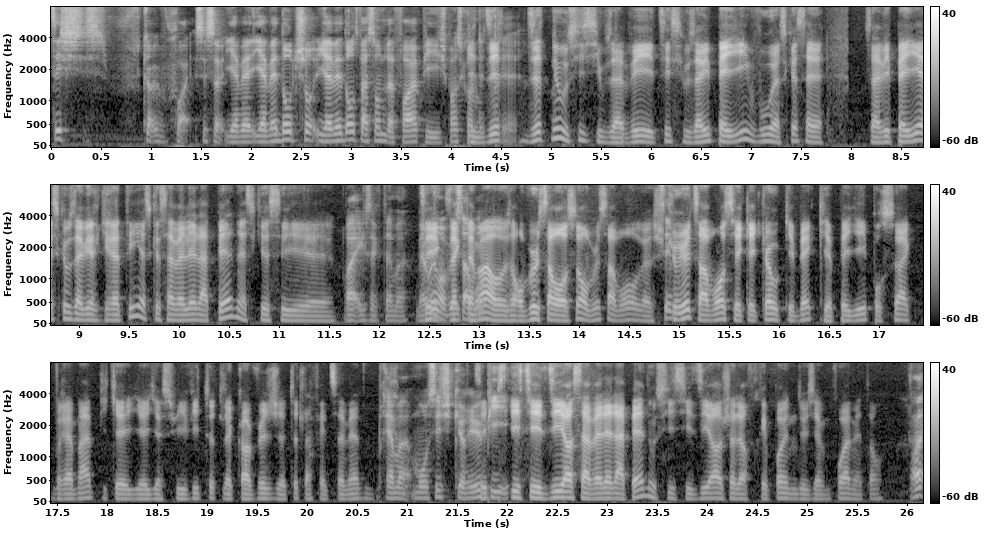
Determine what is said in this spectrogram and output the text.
tu sais, ouais, c'est ça. Il y avait, il y avait d'autres choses, il y avait d'autres façons de le faire. Puis je pense qu'on dites, très- dites-nous aussi si vous avez, si vous avez payé, vous, est-ce que ça, vous avez payé, est-ce que vous avez regretté, est-ce que ça valait la peine, est-ce que c'est, euh, Ouais, exactement. Ben oui, on exactement, on, on veut savoir ça, on veut savoir. euh, Je suis curieux de savoir s'il y a quelqu'un au Québec qui a payé pour ça vraiment, puis qu'il a, suivi tout le coverage de toute la fin de semaine. Vraiment. Moi aussi, je suis curieux. Puis s'il s'est dit ah ça valait la peine ou s'il s'est dit ah je le referai pas une deuxième fois mettons. Ouais,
